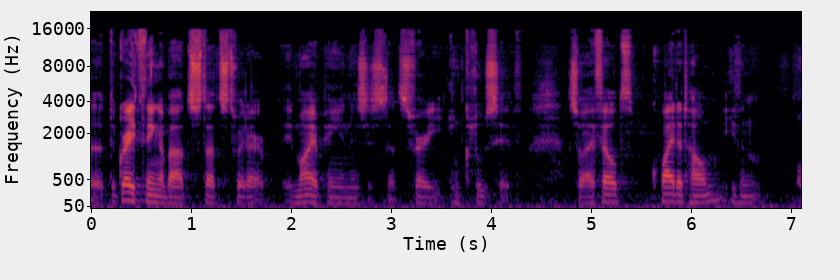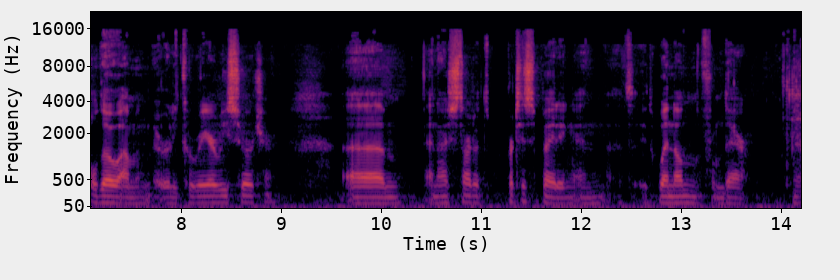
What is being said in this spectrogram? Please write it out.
uh, the great thing about Stats Twitter, in my opinion, is, is that it's very inclusive. So I felt quite at home, even although I'm an early career researcher. Um, and I started participating, and it, it went on from there. Yeah.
